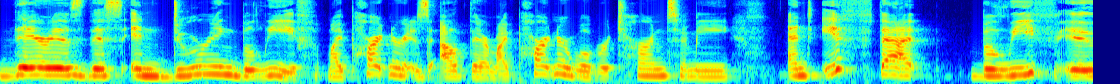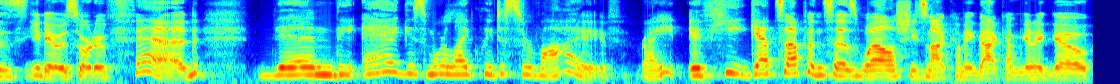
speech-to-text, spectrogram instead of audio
There is this enduring belief my partner is out there, my partner will return to me. And if that belief is, you know, sort of fed, then the egg is more likely to survive, right? If he gets up and says, well, she's not coming back, I'm going to go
